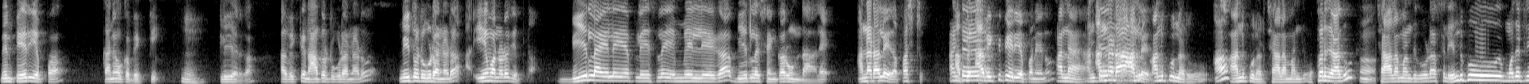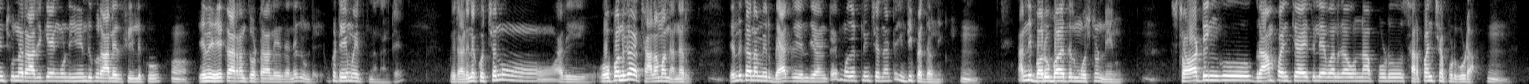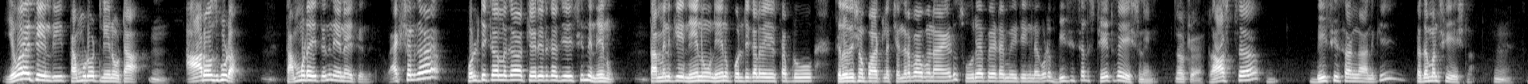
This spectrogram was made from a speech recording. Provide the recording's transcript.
నేను పేరు చెప్పా కానీ ఒక వ్యక్తి క్లియర్గా. ఆ వ్యక్తి నాతోటి కూడా అన్నాడు మీతోటి కూడా అన్నాడు ఏమన్నాడో చెప్తా. బీర్ల ఐలయ్య ప్లేస్లో ఎమ్మెల్యేగా బీర్ల శంకర్ ఉండాలి. అన్నాడా లేదా ఫస్ట్ అంటే ఆ వ్యక్తి పేరు చెప్ప నేను. అన్న అంటే. అనుకున్నారు? అనుకున్నారు. చాలా మంది ఒకరు కాదు. చాలా మంది కూడా అసలు ఎందుకు మొదటి నుంచి ఉన్న రాజకీయంగా ఉండి ఎందుకు రాలేదు ఫీల్డ్కు? ఏదో ఏ కారణంతో రాలేదు అనేది ఉండే. ఒకటి ఏమవుతుందని అంటే మీరు అడిగిన క్వశ్చన్ అది ఓపెన్గా చాలామంది అన్నారు. ఎందుకన్నా మీరు బ్యాక్ ఏంది అంటే మొదటి నుంచి ఏంటంటే ఇంటికి పెద్దవాడిని ఉమ్, అన్ని బరువు బాధ్యతలు మోసిన నేను. స్టార్టింగ్ గ్రామ పంచాయతీ లెవెల్గా ఉన్నప్పుడు సర్పంచ్ అప్పుడు కూడా. ఎవరైతే ఏంది తమ్ముడోటి నేనోట? ఆ రోజు కూడా. తమ్ముడు అయితేంది నేనైతేంది. యాక్చువల్గా పొలిటికల్గా కెరీర్గా చేసింది నేను. తమ్మినికి నేను నేను పొలిటికల్గా చేసేటప్పుడు తెలుగుదేశం పార్టీలో చంద్రబాబు నాయుడు సూర్యాపేట మీటింగ్లో కూడా బీసీసీఎల్ స్టేట్గా చేసిన నేను. ఓకే. రాష్ట్ర బీసీ సంఘానికి పెద్ద మనిషికి చేసిన.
